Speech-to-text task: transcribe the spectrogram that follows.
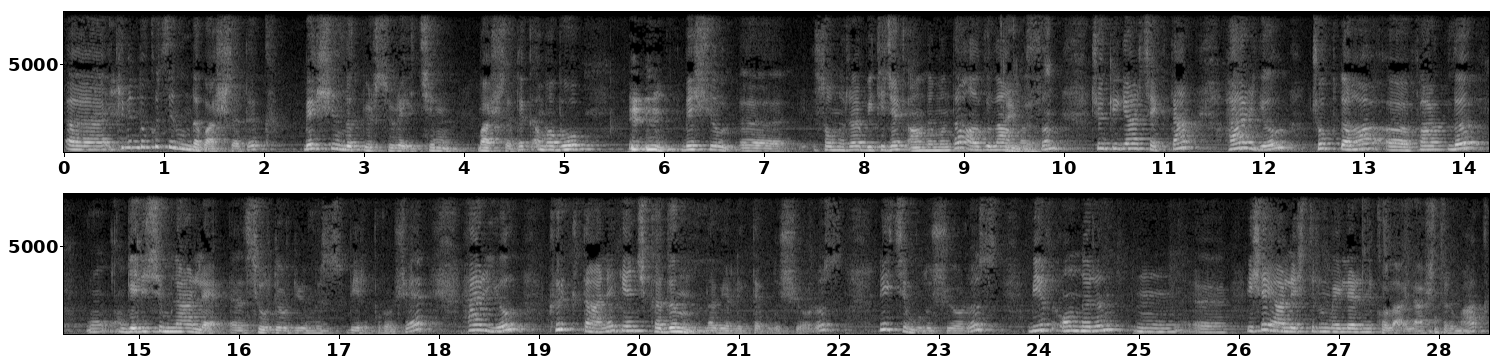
Hı hı. 2009 yılında başladık. 5 yıllık bir süre için başladık ama bu 5 yıl sonra bitecek anlamında algılanmasın. Değil, Çünkü gerçekten her yıl çok daha farklı gelişimlerle sürdürdüğümüz bir proje. Her yıl 40 tane genç kadınla birlikte buluşuyoruz. Niçin buluşuyoruz? Bir, onların işe yerleştirilmelerini kolaylaştırmak,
